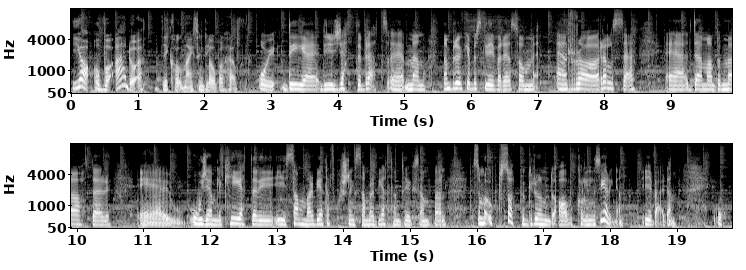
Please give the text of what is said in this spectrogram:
Ja, och vad är då decolonizing global health? Oj, det, det är ju jättebrett. Eh, men man brukar beskriva det som en rörelse eh, där man bemöter eh, ojämlikheter i, i samarbeten, forskningssamarbeten till exempel, som har uppstått på grund av koloniseringen i världen. Och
